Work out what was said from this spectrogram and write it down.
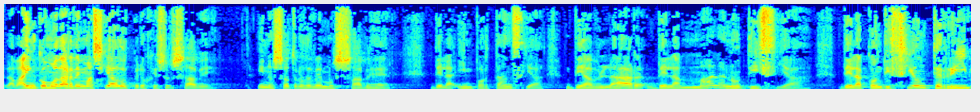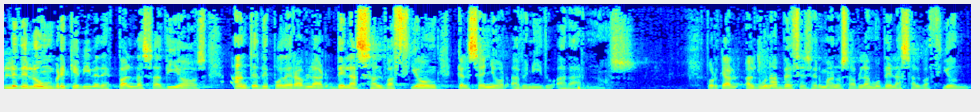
La va a incomodar demasiado, pero Jesús sabe y nosotros debemos saber de la importancia de hablar de la mala noticia, de la condición terrible del hombre que vive de espaldas a Dios, antes de poder hablar de la salvación que el Señor ha venido a darnos. Porque algunas veces, hermanos, hablamos de la salvación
